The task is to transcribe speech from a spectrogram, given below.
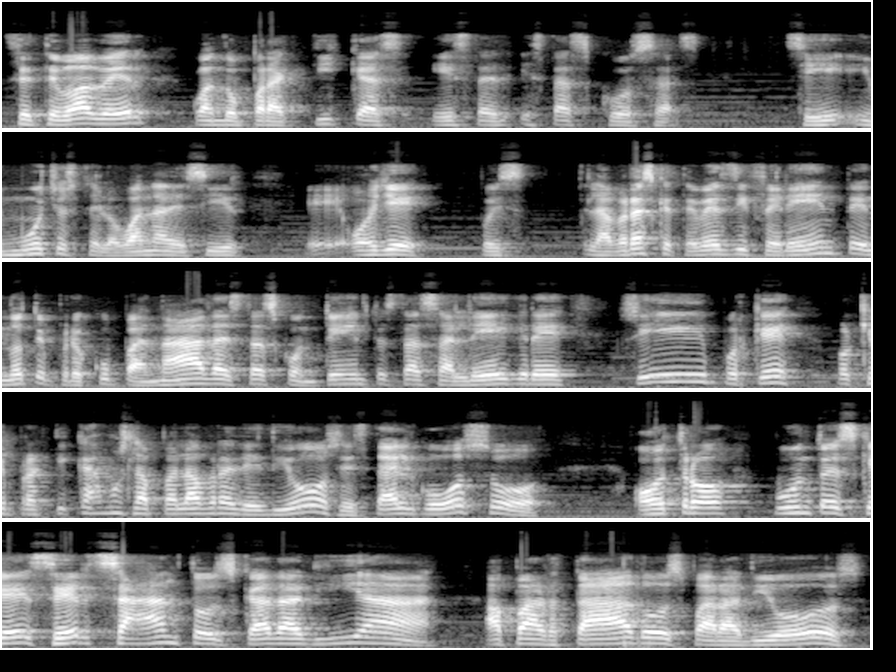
se te va a ver cuando practicas estas cosas. ¿sí? Y muchos te lo van a decir, eh, oye, pues la verdad es que te ves diferente, no te preocupa nada, estás contento, estás alegre. Sí, ¿por qué? Porque practicamos la palabra de Dios, está el gozo. Otro punto es que ser santos cada día, apartados para Dios,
